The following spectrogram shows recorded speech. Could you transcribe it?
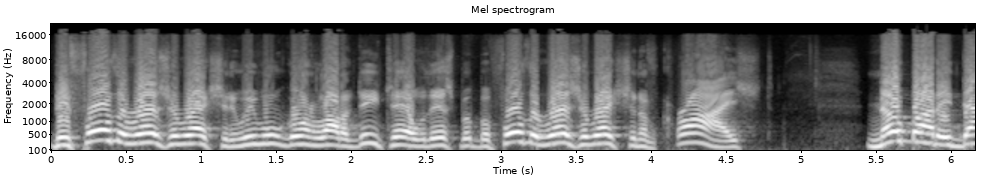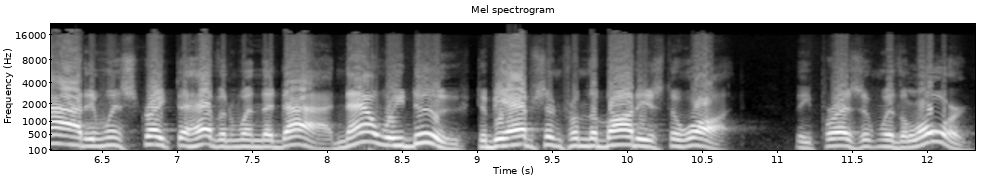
Before the resurrection, and we won't go into a lot of detail with this, but before the resurrection of Christ, nobody died and went straight to heaven when they died. Now we do. To be absent from the body is to what? Be present with the Lord.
